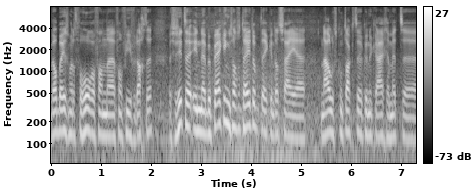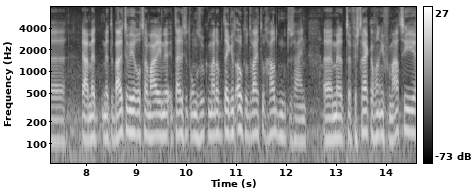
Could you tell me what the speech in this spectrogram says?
wel bezig met het verhoren van, uh, van vier verdachten. ze zitten in beperking, zoals het heet. Dat betekent dat zij nauwelijks contact kunnen krijgen met, ja, met, met de buitenwereld zeg maar, in, tijdens het onderzoek. Maar dat betekent ook dat wij terughoudend moeten zijn met het verstrekken van informatie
